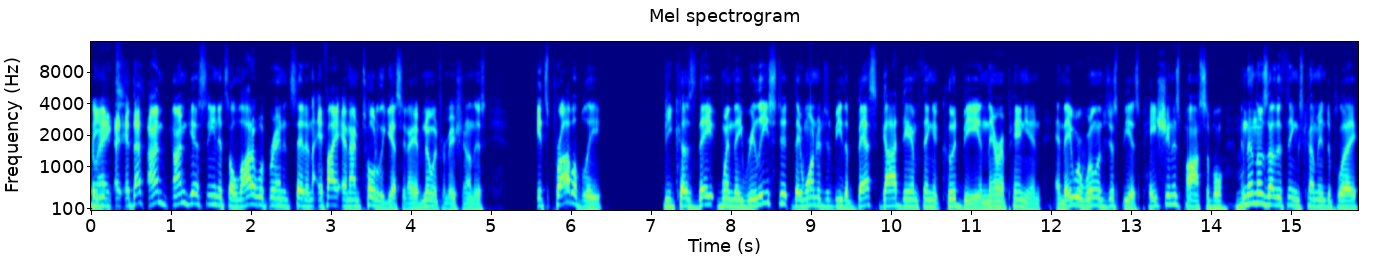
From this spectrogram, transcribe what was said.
Right. I- I- that- I'm I'm guessing it's a lot of what Brandon said, and if I and I'm totally guessing, I have no information on this. It's probably because they when they released it, they wanted it to be the best goddamn thing it could be in their opinion, and they were willing to just be as patient as possible. Mm-hmm. And then those other things come into play,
